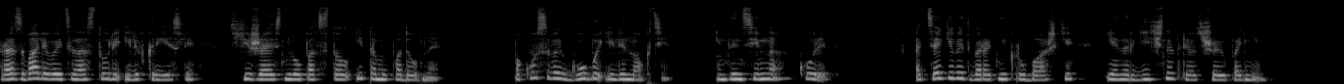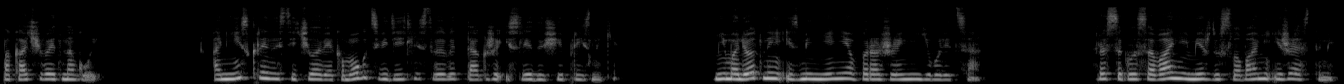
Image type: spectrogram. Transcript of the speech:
разваливается на стуле или в кресле, съезжая с него под стол и тому подобное. Покусывает губы или ногти, интенсивно курит, оттягивает воротник рубашки и энергично трет шею под ним. Покачивает ногой, о неискренности человека могут свидетельствовать также и следующие признаки. Мимолетные изменения в выражении его лица. Рассогласование между словами и жестами.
